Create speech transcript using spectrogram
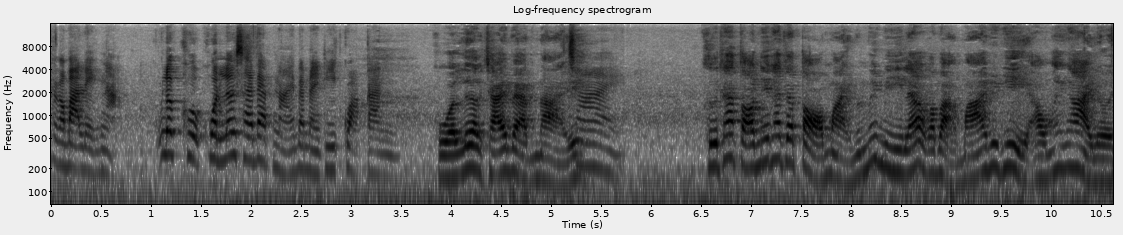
กับกระบะเหล็กเนี่ยเลือกควรเลือกใช้แบบไหนแบบไหนดีกว่ากัน ควรเลือกใช้แบบไหน ใช่ คือถ้าตอนนี้ถ้าจะต่อใหม่มันไม่มีแล้วกระบะไม้พี่ๆเอาง่ายๆเลย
